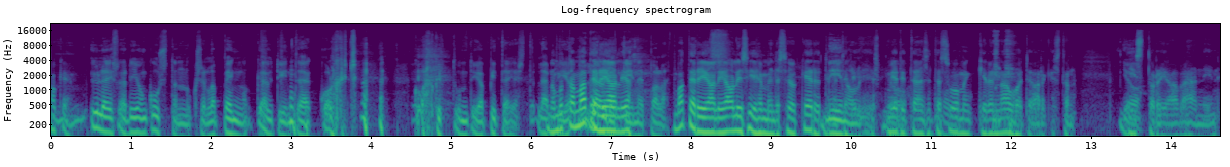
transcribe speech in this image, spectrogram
Okay. Yleisradion kustannuksella pengo, käytiin tämä 30, 30 tuntia pitäjästä läpi no, mutta materiaalia, ne palat. materiaalia oli siihen mennessä jo kertynyt. Niin oli, jos joo, mietitään sitä oli. suomen kielen nauhoitearkiston historiaa vähän, niin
